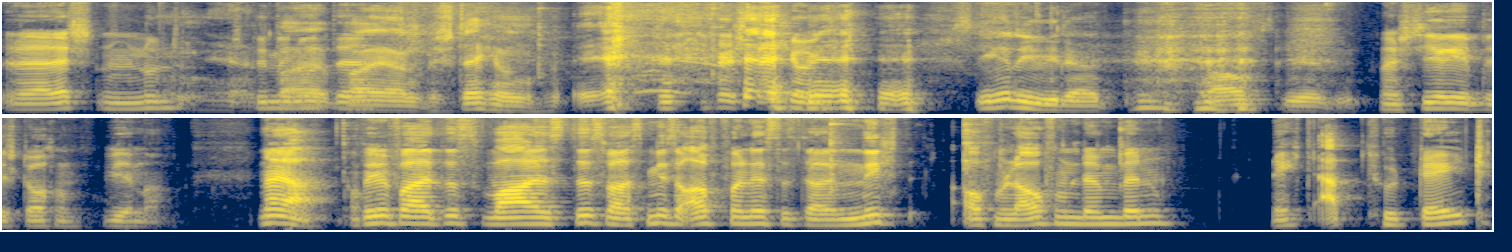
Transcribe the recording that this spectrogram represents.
der letzten Minute, Spielminute. Bayern Bestechung. Bestechung. Schiri wieder drauf gewesen. Mein Schiri bestochen, wie immer. Naja, auf jeden Fall, das war es, das, was mir so aufgefallen ist, dass ich da nicht auf dem Laufenden bin. Nicht up to date.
